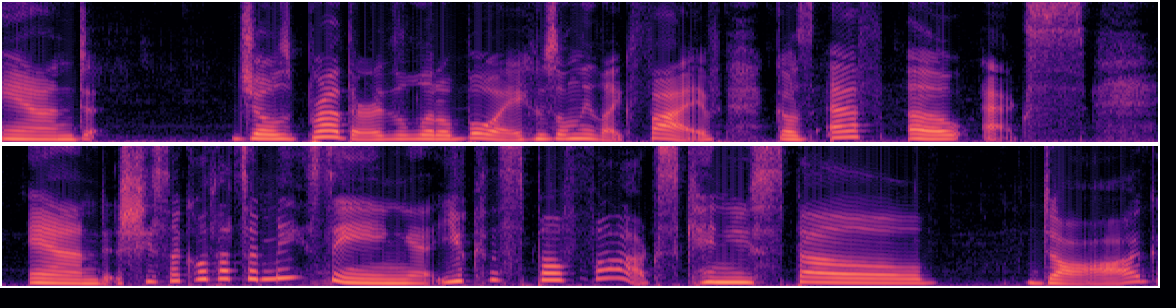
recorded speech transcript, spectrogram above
and Joe's brother, the little boy who's only like 5, goes F O X. And she's like, "Oh, that's amazing. You can spell Fox. Can you spell dog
